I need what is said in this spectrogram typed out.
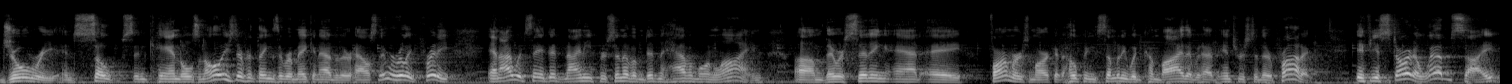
jewelry and soaps and candles and all these different things that were making out of their house. They were really pretty and I would say a good 90% of them didn't have them online. Um, they were sitting at a farmers market hoping somebody would come by that would have interest in their product if you start a website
